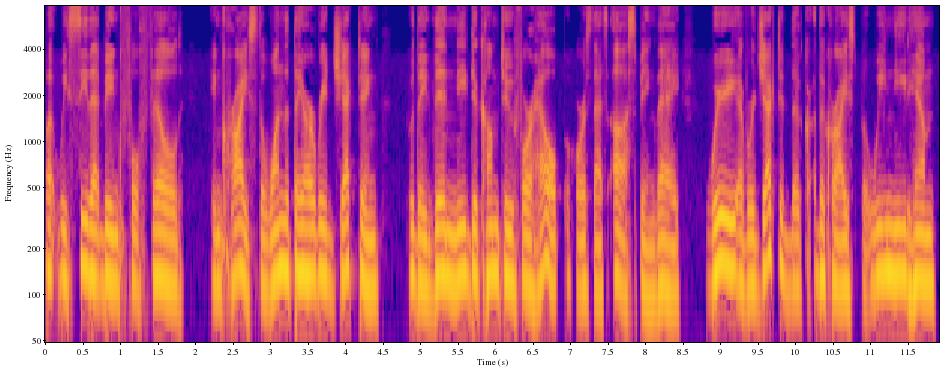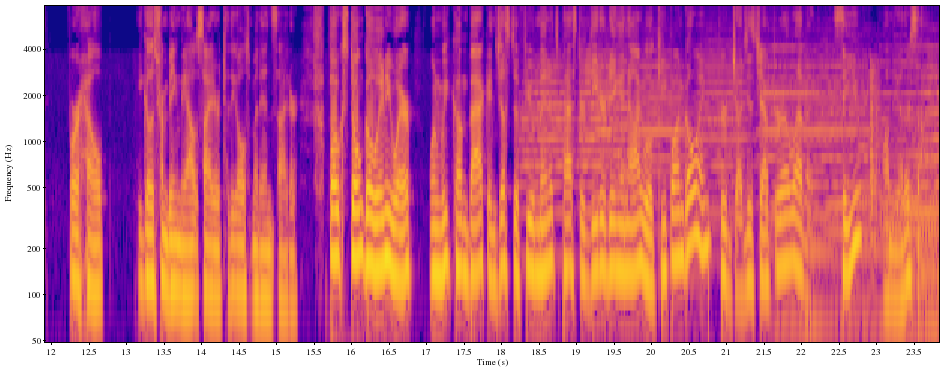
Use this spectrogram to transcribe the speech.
but we see that being fulfilled in Christ, the one that they are rejecting, who they then need to come to for help. Of course, that's us being they. We have rejected the, the Christ, but we need him for help. He goes from being the outsider to the ultimate insider. Folks, don't go anywhere. When we come back in just a few minutes, Pastor Deterding and I will keep on going through Judges chapter 11. See you on the other side.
